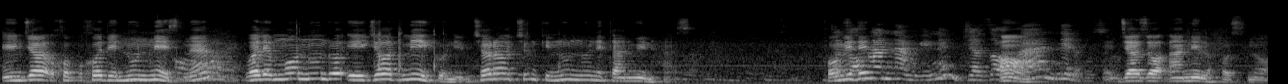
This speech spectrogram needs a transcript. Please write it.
اینجا خب خود نون نیست نه؟ ولی ما نون رو ایجاد می‌کنیم. چرا؟ چون که نون نون تنوین هست. فهمیدین جزاء نمیگیم نه جزاء آه. نلحسن جزاء الحسنا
